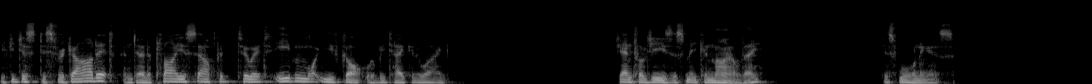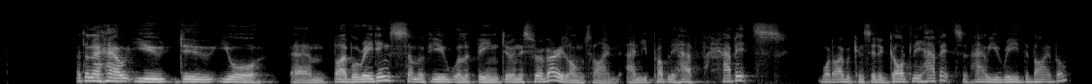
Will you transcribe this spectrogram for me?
If you just disregard it and don't apply yourself to it, even what you've got will be taken away. Gentle Jesus, meek and mild, eh? Just warning us. I don't know how you do your um, Bible readings. Some of you will have been doing this for a very long time, and you probably have habits, what I would consider godly habits of how you read the Bible.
